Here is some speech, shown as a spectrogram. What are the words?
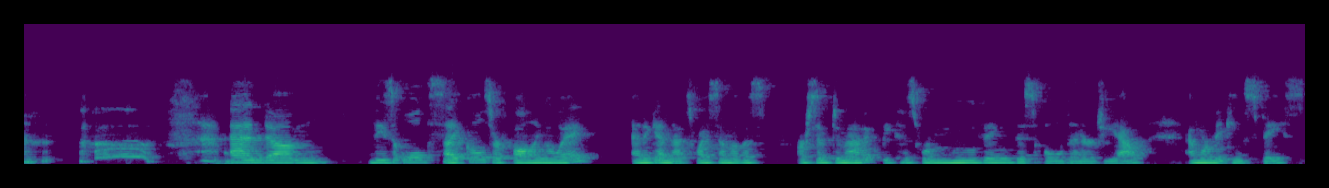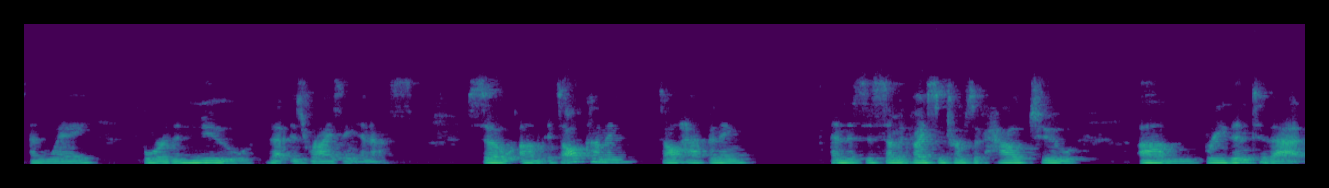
and um, these old cycles are falling away. And again, that's why some of us are symptomatic because we're moving this old energy out and we're making space and way for the new that is rising in us. So um, it's all coming, it's all happening. And this is some advice in terms of how to um, breathe into that,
